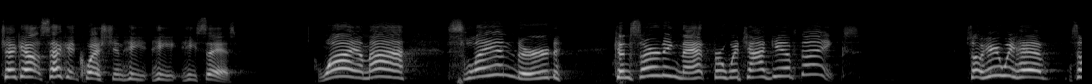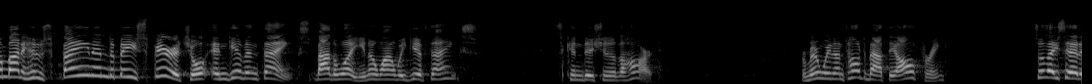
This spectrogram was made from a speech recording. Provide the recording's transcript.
Check out second question he, he, he says. Why am I slandered concerning that for which I give thanks? So here we have somebody who's feigning to be spiritual and giving thanks. By the way, you know why we give thanks? It's the condition of the heart. Remember, we done talked about the offering. So they said,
